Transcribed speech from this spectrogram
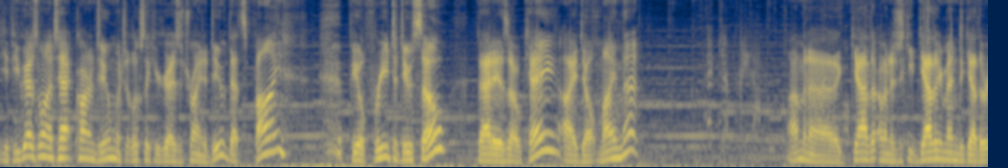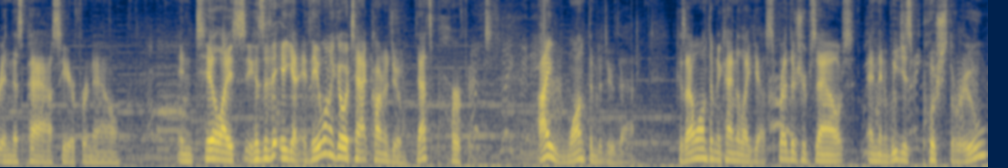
If you guys want to attack Carn Dûm, which it looks like you guys are trying to do, that's fine. Feel free to do so. That is okay. I don't mind that. I'm gonna gather. I'm gonna just keep gathering men together in this pass here for now, until I see. Because if they, again, if they want to go attack Carn Dûm, that's perfect. I want them to do that because I want them to kind of like yeah, spread their troops out, and then we just push through.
